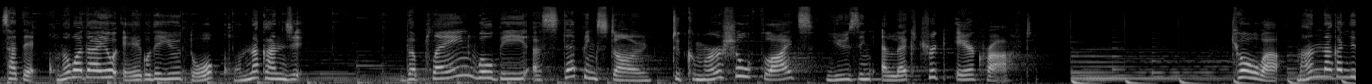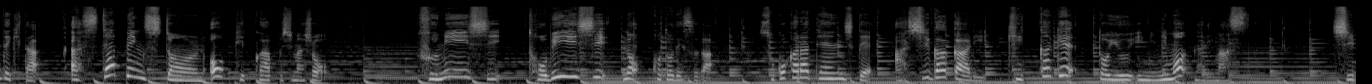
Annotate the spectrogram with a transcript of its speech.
さてこの話題を英語で言うとこんな感じ。The plane will be a stepping stone to commercial flights using electric aircraft. 今日は真ん中に出てきた a stepping stone をピックアップしましょう。踏み石飛び石のことですがそこから転じて足がかりきっかけという意味にもなります。失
